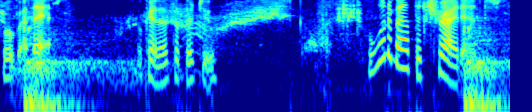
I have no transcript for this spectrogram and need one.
What about that? Okay, that's up there too. But what about the trident?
